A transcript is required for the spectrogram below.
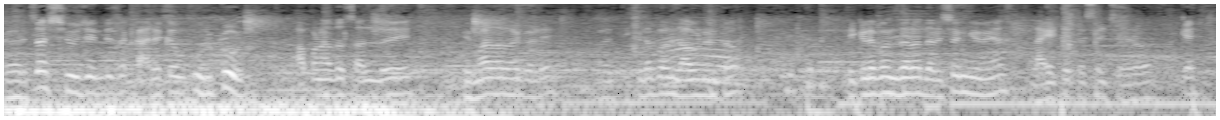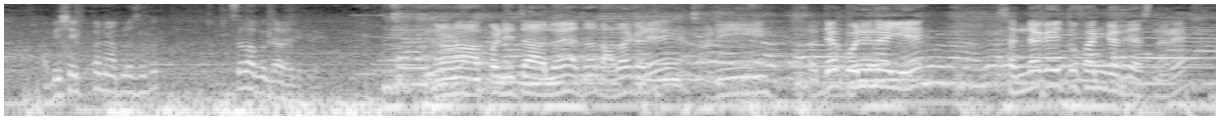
घरचा शिवजयंतीचा कार्यक्रम उरकून आपण आता चाललोय हिमालयाकडे तिकडे पण जाऊन येतो. तिकडे पण जरा दर्शन घेऊया. लाइट येत असेल चेहऱ्यावर. ओके अभिषेक पण आहे आपल्यासोबत. चला आपण जाऊया तिकडे. मित्रांनो आपण इथं आलो आहे आता दादाकडे आणि सध्या कोणी नाही आहे संध्याकाळी तुफान गर्दी असणार आहे.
